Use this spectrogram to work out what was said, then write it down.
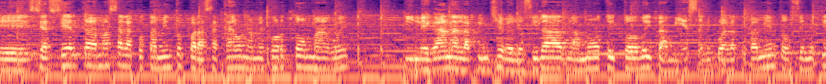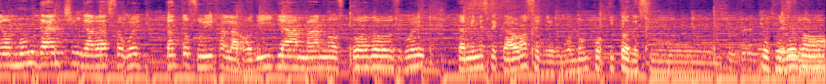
eh, se acerca más al acotamiento para sacar una mejor toma, güey. Y le gana la pinche velocidad, la moto y todo, y también sale por el acotamiento. Se metieron un gran chingadazo, güey. Tanto su hija, la rodilla, manos, codos, güey. También este cabrón se le voló un poquito de su, De su de su dedo.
